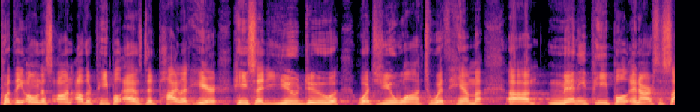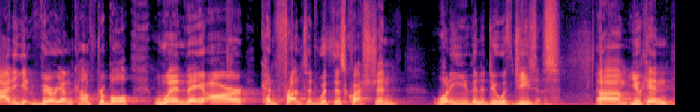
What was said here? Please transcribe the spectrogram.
put the onus on other people, as did Pilate here. He said, You do what you want with him. Um, many people in our society get very uncomfortable when they are confronted with this question what are you going to do with Jesus? Um, you can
